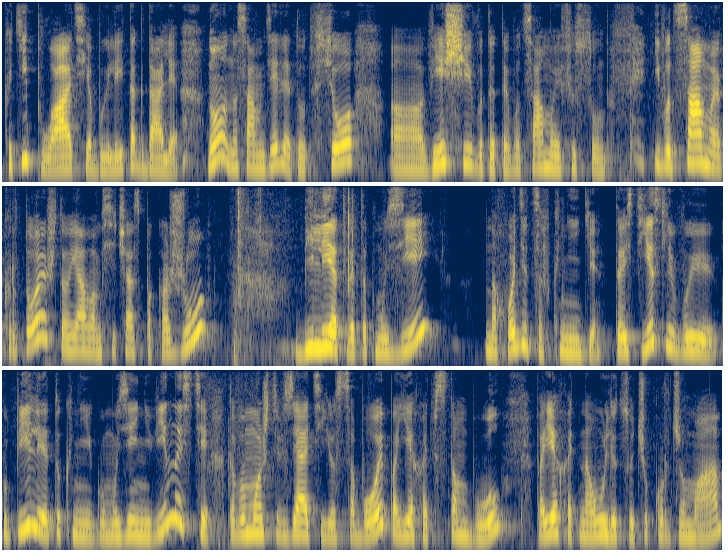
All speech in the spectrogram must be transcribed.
какие платья были и так далее. Но на самом деле это вот все э, вещи вот этой вот самой Фюсун. И вот самое крутое, что я вам сейчас покажу, билет в этот музей находится в книге. То есть, если вы купили эту книгу «Музей невинности», то вы можете взять ее с собой, поехать в Стамбул, поехать на улицу Чукурджума.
